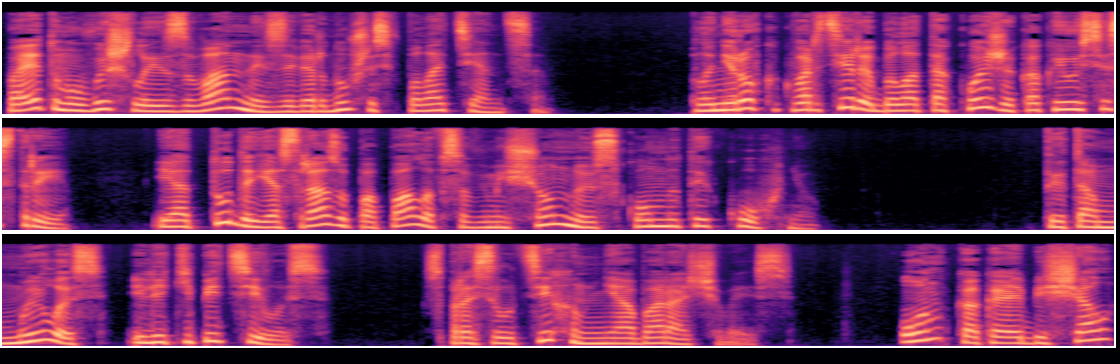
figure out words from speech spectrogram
поэтому вышла из ванной, завернувшись в полотенце. Планировка квартиры была такой же, как и у сестры, и оттуда я сразу попала в совмещенную с комнатой кухню. «Ты там мылась или кипятилась?» — спросил Тихон, не оборачиваясь. Он, как и обещал,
